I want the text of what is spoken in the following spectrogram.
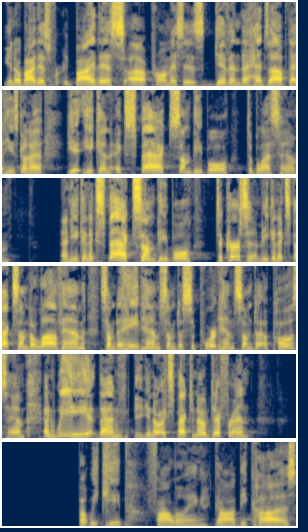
you know, by this by this uh, promise is given the heads up that he's gonna he he can expect some people to bless him, and he can expect some people to curse him. He can expect some to love him, some to hate him, some to support him, some to oppose him, and we then you know expect no different. But we keep following God because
